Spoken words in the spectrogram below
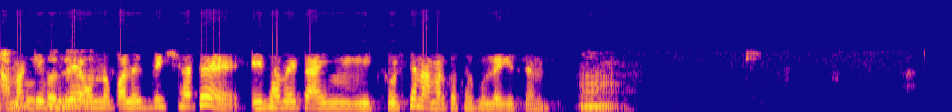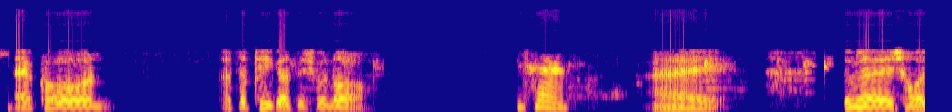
আমাকে। ভুলে অন্য কলেজদের সাথে এইভাবে টাইম মিট করছেন আমার কথা ভুলে গেছেন। এখন আচ্ছা ঠিক আছে শোনো। হ্যাঁ। তুমি সময়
